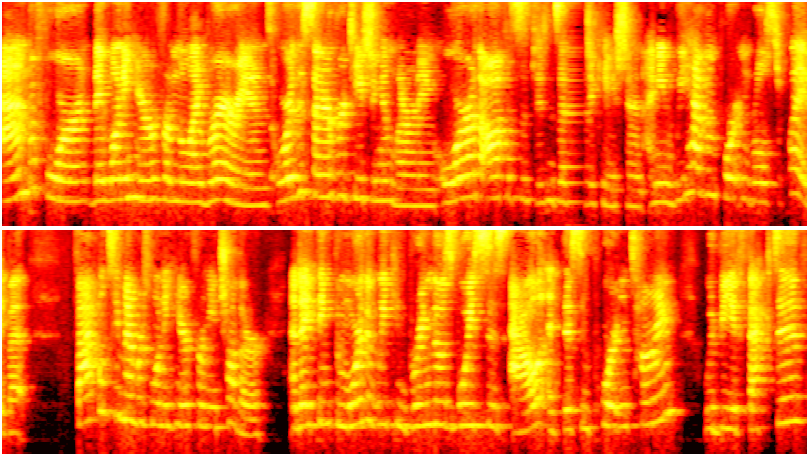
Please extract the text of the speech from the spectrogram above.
and before they want to hear from the librarians or the Center for Teaching and Learning or the Office of Distance Education. I mean, we have important roles to play, but faculty members want to hear from each other. And I think the more that we can bring those voices out at this important time would be effective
